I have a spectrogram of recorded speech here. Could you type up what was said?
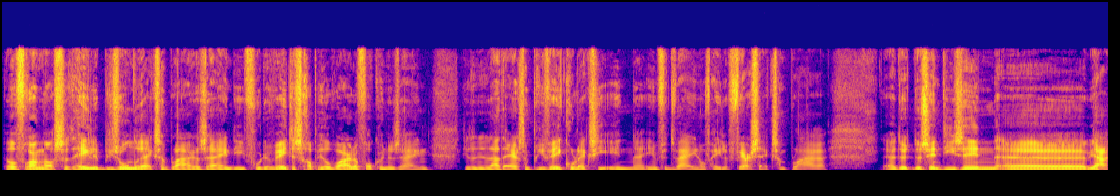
wel wrang als het hele bijzondere exemplaren zijn die voor de wetenschap heel waardevol kunnen zijn. Die dan inderdaad ergens een privécollectie in, in verdwijnen of hele verse exemplaren. Eh, du- dus in die zin, eh, ja,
